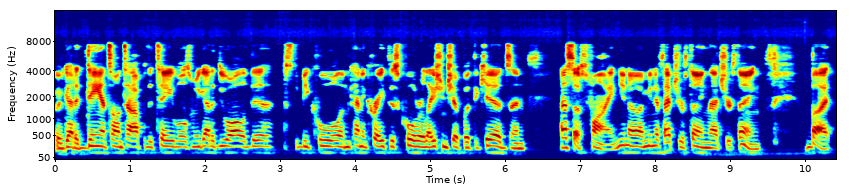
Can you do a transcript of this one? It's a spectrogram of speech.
we've got to dance on top of the tables and we got to do all of this to be cool and kind of create this cool relationship with the kids. And that stuff's fine you know i mean if that's your thing that's your thing. But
